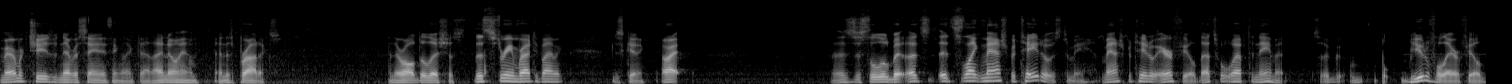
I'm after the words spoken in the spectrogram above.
Mayor McCheese would never say anything like that. I know him and his products, and they're all delicious. This stream brought to you by Mc. Just kidding. All right. That's just a little bit. It's it's like mashed potatoes to me. Mashed potato airfield. That's what we'll have to name it. It's a beautiful airfield.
